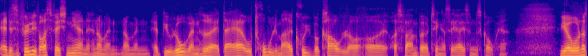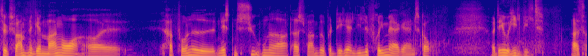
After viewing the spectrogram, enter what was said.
er det selvfølgelig også fascinerende, når man, når man er biolog, hvad den hedder, at der er utrolig meget kryb og kravl og, og, og svampe og ting og sager i sådan en skov her. Vi har jo undersøgt svampene gennem mange år, og øh, har fundet næsten 700 arter af svampe på det her lille frimærke af en skov. Og det er jo helt vildt. Altså,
